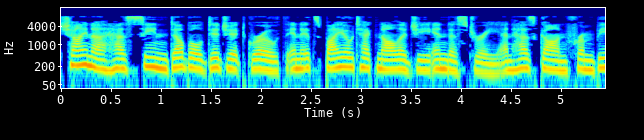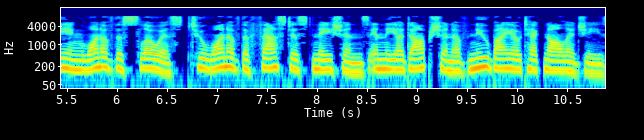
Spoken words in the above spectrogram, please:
China has seen double-digit growth in its biotechnology industry and has gone from being one of the slowest to one of the fastest nations in the adoption of new biotechnologies.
